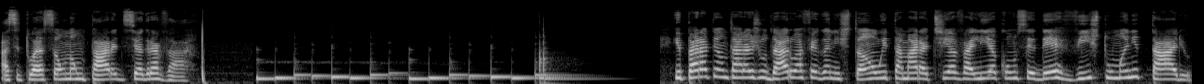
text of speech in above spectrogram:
A situação não para de se agravar. E para tentar ajudar o Afeganistão, o Itamaraty avalia conceder visto humanitário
